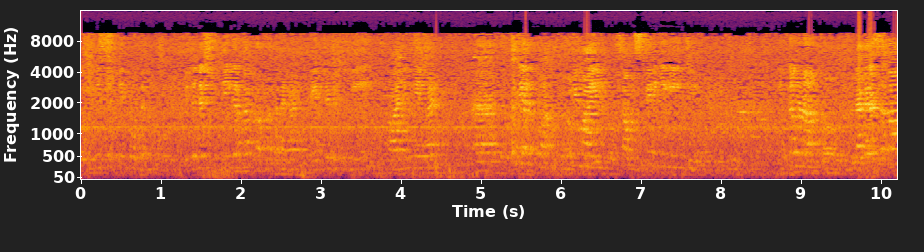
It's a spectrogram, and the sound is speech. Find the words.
ഒരുമിച്ചെത്തിക്കൊണ്ട് ഇതിന്റെ ശുദ്ധീകരണ പ്രവർത്തനങ്ങൾ ഏറ്റെടുക്കുകയും മാലിന്യങ്ങൾ കൃത്യമായി സംസ്കരിക്കുകയും ചെയ്തു. ഇത്തവണ നഗരസഭാ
